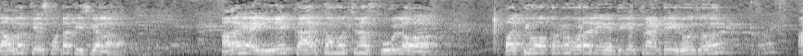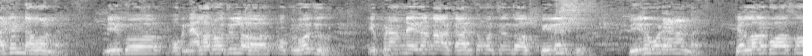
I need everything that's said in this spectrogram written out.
డెవలప్ చేసుకుంటా తీసుకెళ్ళాలి? అలాగే ఏ కార్యక్రమం వచ్చినా స్కూల్లో ప్రతి ఒక్కరికి కూడా నేను ఎందుకు చెప్తున్నా అంటే ఈరోజు అటెండ్ అవ్వండి. మీకు ఒక నెల రోజుల్లో ఒక రోజు ఎప్పుడన్నా ఏదన్నా కార్యక్రమం వచ్చినాక పేరెంట్స్ మీరు కూడా ఏనండి పిల్లల కోసం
